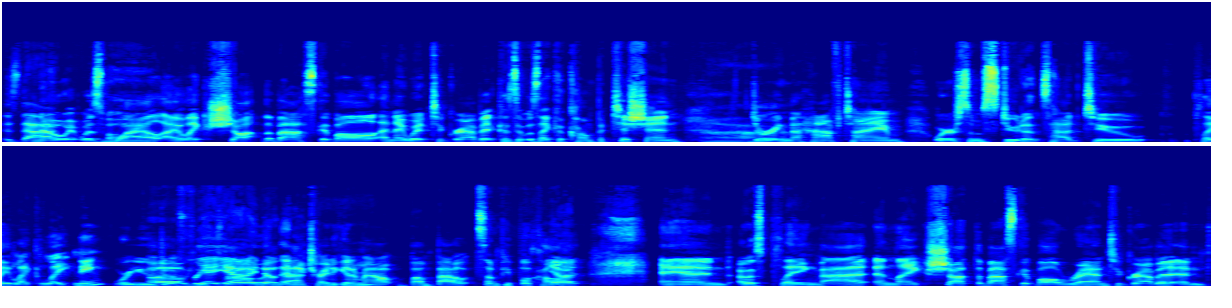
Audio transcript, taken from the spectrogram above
Is that No, it was Oh. while I like shot the basketball and I went to grab it because it was like a competition Ah. during the halftime where some students had to play like lightning, where you do Oh, a free yeah, yeah, throw know and then you try to get them mm-hmm. out, bump out, some people call Yep. it. And I was playing that and like shot the basketball, ran to grab it, and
